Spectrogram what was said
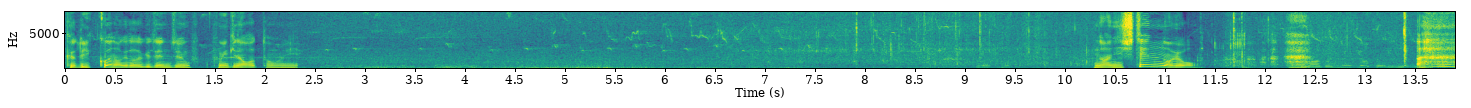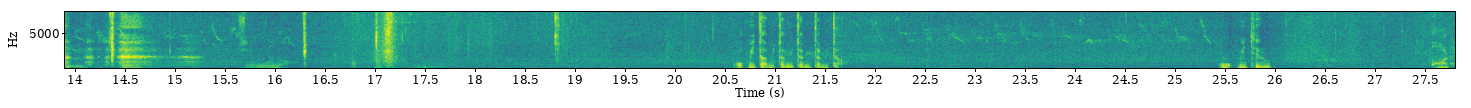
けど一回投げた時全然雰囲気なかったのに何してんのよ。お見た見た見た見た見た。お見てる。あれ？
